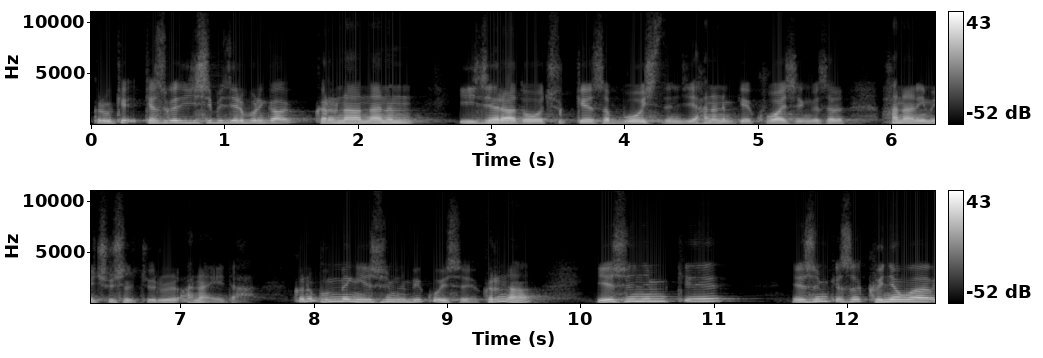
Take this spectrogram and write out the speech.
그리고 계속해서 22절에 보니까 그러나 나는 이제라도 주께서 무엇이든지 하나님께 구하신 것을 하나님이 주실 줄을 아나이다. 그는 분명히 예수님을 믿고 있어요. 그러나 예수님께 예수님께서 그녀와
